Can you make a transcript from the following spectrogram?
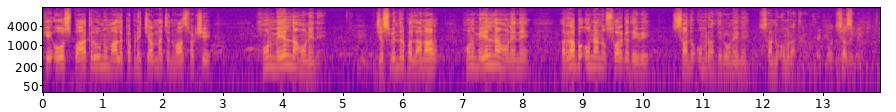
ਕਿ ਉਸ ਪਾਕ ਰੂਹ ਨੂੰ ਮਾਲਕ ਆਪਣੇ ਚਰਨਾਂ 'ਚ ਨਿਵਾਸ ਬਖਸ਼ੇ। ਹੁਣ ਮੇਲ ਨਾ ਹੋਣੇ ਨੇ ਜਸਵਿੰਦਰ ਭੱਲਾ ਨਾਲ, ਹੁਣ ਮੇਲ ਨਾ ਹੋਣੇ ਨੇ, ਰੱਬ ਉਹਨਾਂ ਨੂੰ ਸਵਰਗ ਦੇਵੇ, ਸਾਨੂੰ ਉਮਰਾਂ ਦੇ ਰੋਣੇ ਨੇ, ਸਾਨੂੰ ਉਮਰਾਂ ਦੇ ਰੋਣੇ ਸਤਿ ਸ਼੍ਰੀ ਅਕਾਲ।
